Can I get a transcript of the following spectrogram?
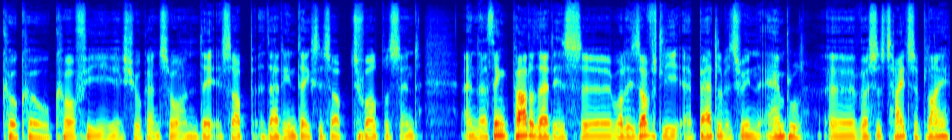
cocoa, coffee, sugar, and so on. They, it's up. That index is up twelve percent. And I think part of that is, uh, well, it's obviously a battle between ample uh, versus tight supply.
